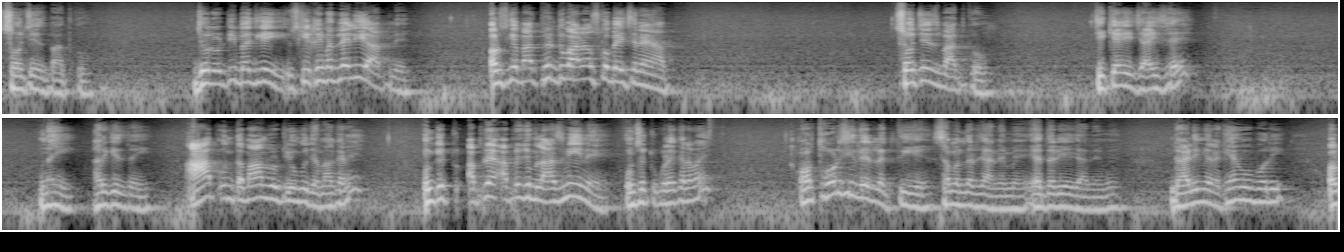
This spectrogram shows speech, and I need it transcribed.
सोचे इस बात को। जो रोटी बच गई, उसकी कीमत ले ली आपने, और उसके बाद फिर दोबारा उसको बेच रहे हैं आप। सोचे इस बात को कि क्या ये जायज़ है? नहीं, हरगिज नहीं। आप उन तमाम रोटियों को जमा करें उनके अपने अपने जो मुलाजमीन हैं उनसे टुकड़े करवाएँ। और थोड़ी सी देर लगती है समंदर जाने में या दरिया जाने में। गाड़ी में रखें वो बोरी और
